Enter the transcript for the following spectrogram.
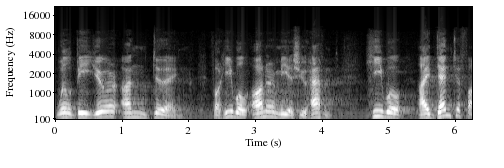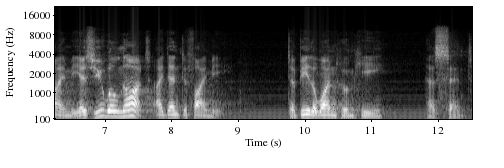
will be your undoing, for he will honor me as you haven't. He will identify me as you will not identify me to be the one whom he has sent.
